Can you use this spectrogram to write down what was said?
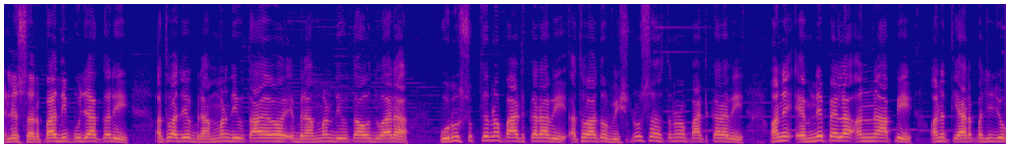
એટલે સર્પાદી પૂજા કરી અથવા જે બ્રાહ્મણ દેવતાઓ હોય એ બ્રાહ્મણ દેવતાઓ દ્વારા પુરુષસૂક્તનો પાઠ કરાવી અથવા તો વિષ્ણુ સહસ્ત્રનો પાઠ કરાવી અને એમને પહેલાં અન્ન આપી અને ત્યાર પછી જો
